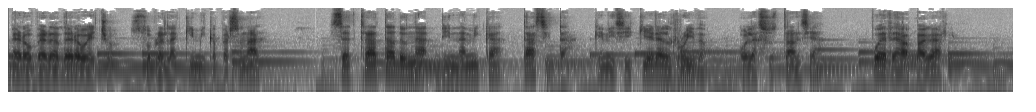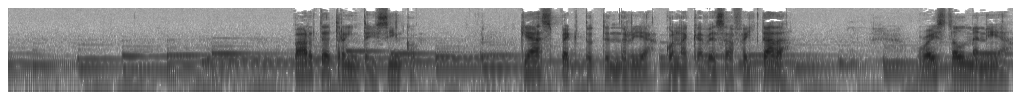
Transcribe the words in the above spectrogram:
pero verdadero hecho sobre la química personal. Se trata de una dinámica tácita que ni siquiera el ruido o la sustancia puede apagar. Parte 35. ¿Qué aspecto tendría con la cabeza afeitada? WrestleMania.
